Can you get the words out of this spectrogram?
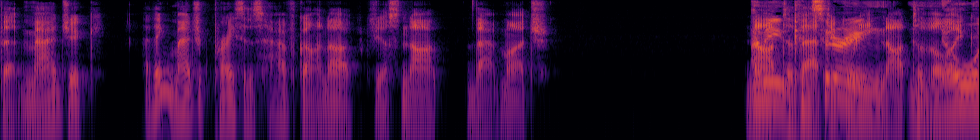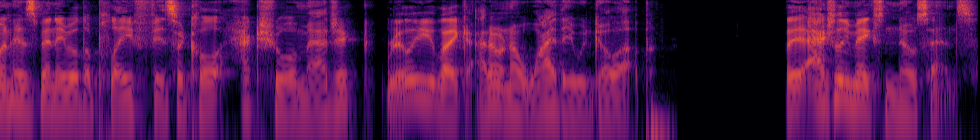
that Magic. I think Magic prices have gone up, just not that much. Not I mean, to that degree, considering not to the no like one has been able to play physical, actual Magic, really, like I don't know why they would go up. It actually makes no sense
